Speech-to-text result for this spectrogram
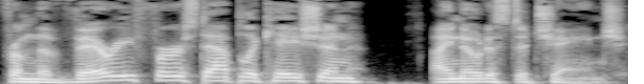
From the very first application, I noticed a change.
